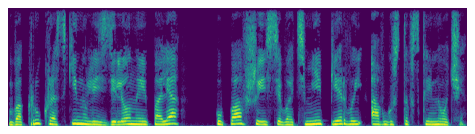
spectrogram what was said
Вокруг раскинулись зеленые поля, купавшиеся во тьме первой августовской ночи.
